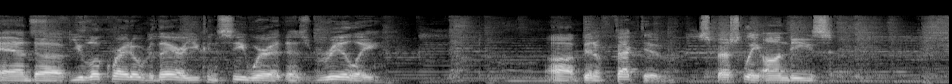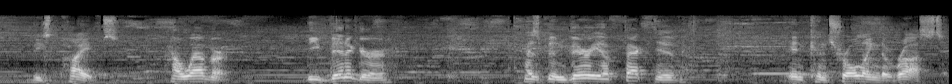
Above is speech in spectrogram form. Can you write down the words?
And uh, if you look right over there, you can see where it has really uh, been effective, especially on these these pipes. However, the vinegar has been very effective in controlling the rust,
